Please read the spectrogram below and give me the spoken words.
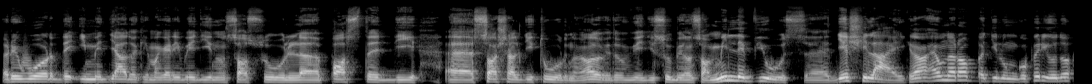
reward immediato che magari vedi, non so, sul post di eh, social di turno, no? dove tu vedi subito, non so, 1000 views, 10 eh, like, no? è una roba di lungo periodo,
